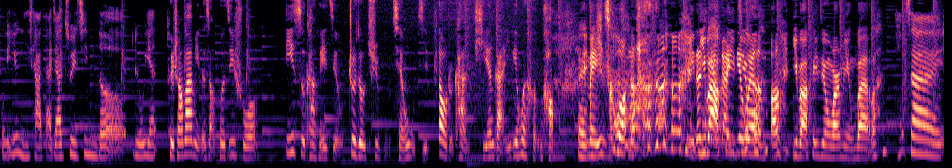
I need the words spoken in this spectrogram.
回应一下大家最近的留言。腿长八米的小柯基说。第一次看黑镜，这就去补前五季，倒着看，体验感一定会很好。哎，没错呢，你的体你把验感一定会很棒。你把黑镜玩明白了。好在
